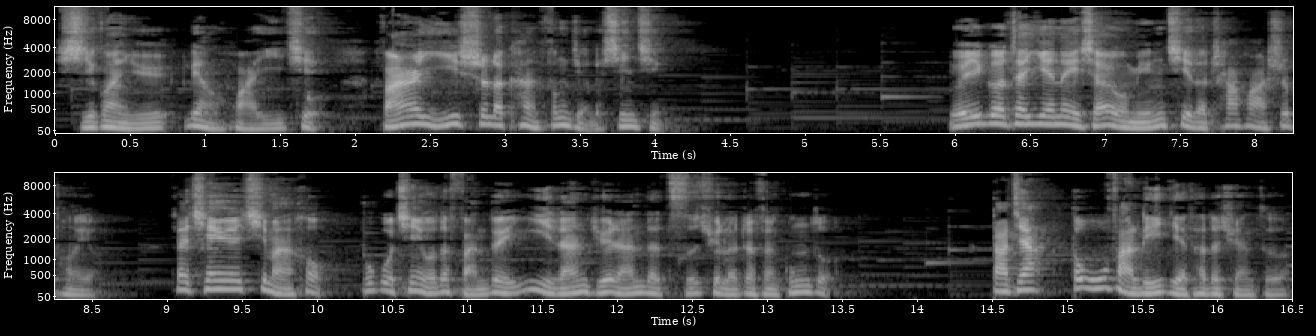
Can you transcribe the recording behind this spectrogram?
习惯于量化一切，反而遗失了看风景的心情。有一个在业内小有名气的插画师朋友，在签约期满后，不顾亲友的反对，毅然决然地辞去了这份工作。大家都无法理解他的选择。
